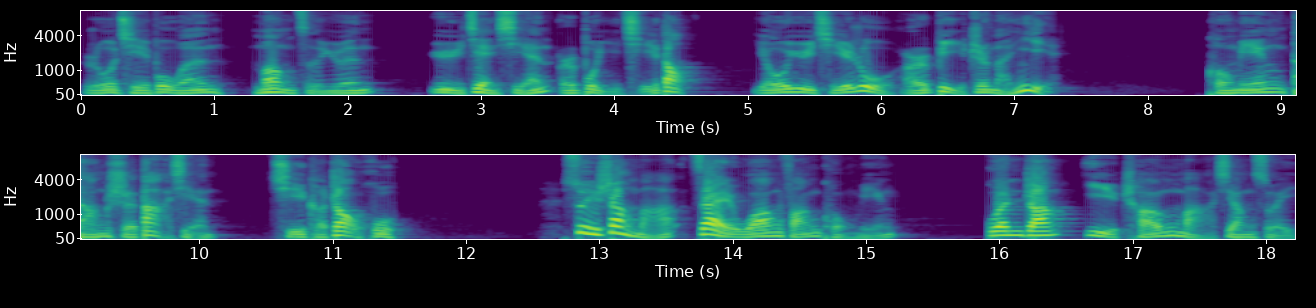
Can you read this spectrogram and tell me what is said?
如岂不闻孟子云：‘欲见贤而不以其道，犹欲其入而闭之门也。’孔明当是大贤，岂可召乎？”遂上马再往访孔明，关张亦乘马相随。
